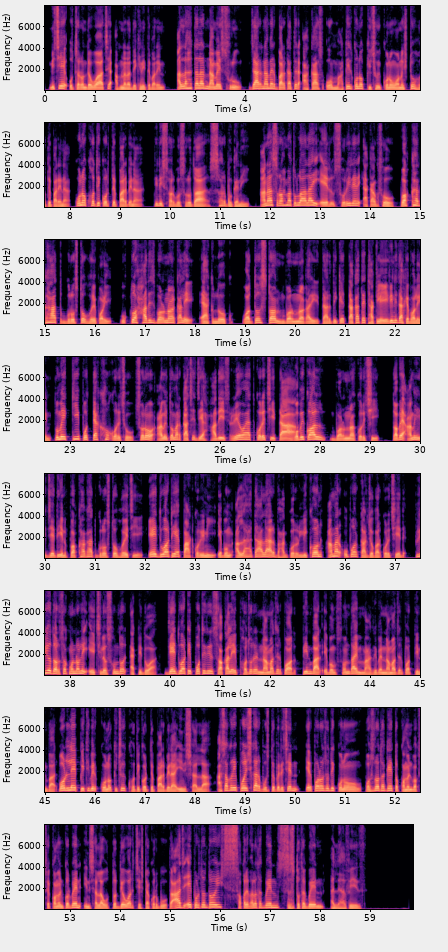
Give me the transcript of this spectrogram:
নিচে উচ্চারণ দেওয়া আছে, আপনারা দেখে নিতে পারেন। আল্লাহ তালার নামে শুরু, যার নামের বারকাতের আকাশ ও মাটির কোনো কিছুই কোনো অনিষ্ট হতে পারে না, কোনো ক্ষতি করতে পারবে না। তিনি সর্বশ্রোতা, সর্বজ্ঞানী। আনাস রহমাতুল্লাহ এর শরীরের একাংশ পক্ষাঘাতগ্রস্ত হয়ে পড়ে। উক্ত হাদিস বর্ণনাকালে এক লোক অধ্যস্তন বর্ণনাকারী তার দিকে তাকাতে থাকলে তিনি তাকে বলেন, তুমি কি প্রত্যাখ্য করেছ? শোনো, আমি তোমার কাছে যে হাদিস রেওয়ায়াত করেছি তা অবিকল বর্ণনা করেছি। তবে আমি যেদিন পক্ষাঘাতগ্রস্ত হয়েছি, এই দোয়াটি পাঠ করিনি এবং আল্লাহ তাআলার ভাগ্যর লিখন আমার উপর কার্যকর করেছেন প্রিয় দর্শক মণ্ডলী, এই ছিল সুন্দর একটি দোয়া। যে দোয়াটি প্রতিদিন সকালে ফজরের নামাজের পর তিনবার এবং সন্ধ্যায় মাগরিবের নামাজের পর তিনবার, পড়লে পৃথিবীর কোনো কিছুই ক্ষতি করতে পারবে না ইনশাল্লাহ আশা করি পরিষ্কার বুঝতে পেরেছেন। এরপরও যদি কোনো প্রশ্ন থাকে, তো কমেন্ট বক্সে কমেন্ট করবেন। ইনশাল্লাহ উত্তর দেওয়ার চেষ্টা করব। তো আজ এই পর্যন্তই। সকলে ভালো থাকবেন, সুস্থ থাকবেন। আল্লাহ হাফিজ।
